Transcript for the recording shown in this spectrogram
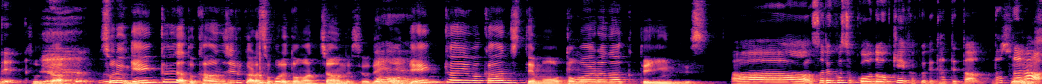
ですね。そうだからそれを限界だと感じるからそこで止まっちゃうんですよ。でもええ限界は感じても止まらなくていいんです。ああ、それこそ行動計画で立てた。だったら、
